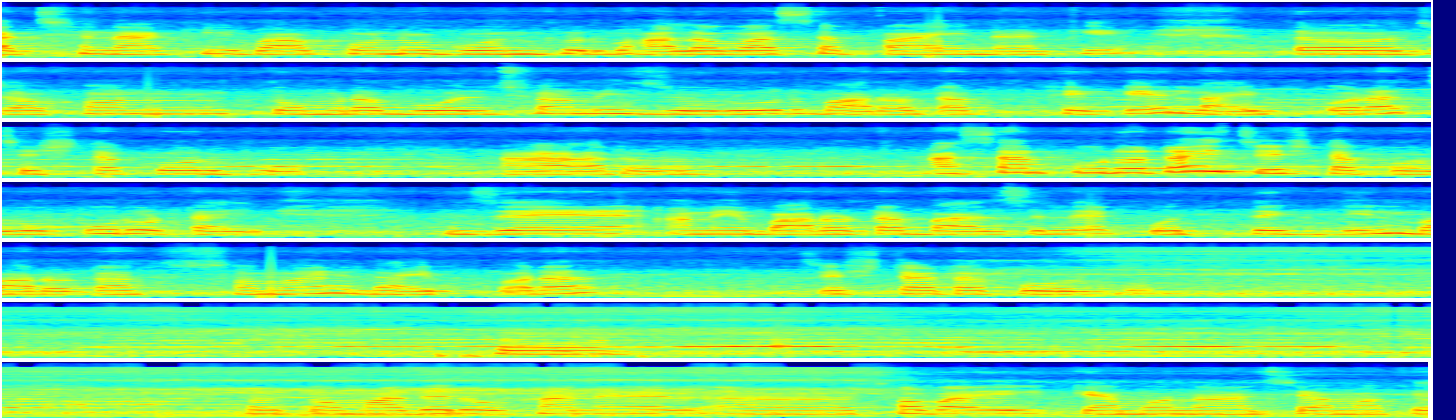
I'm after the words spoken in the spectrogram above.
আছে নাকি বা কোনো বন্ধুর ভালোবাসা পায় নাকি। তো যখন তোমরা বলছো আমি জরুর বারোটা থেকে লাইভ করার চেষ্টা করব। আর আসার পুরোটাই চেষ্টা করব, পুরোটাই। যে আমি বারোটা বাজলে প্রত্যেক দিন বারোটার সময় লাইভ করার চেষ্টাটা করব। তো তো তোমাদের ওখানের সবাই কেমন আছে আমাকে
